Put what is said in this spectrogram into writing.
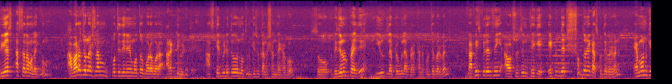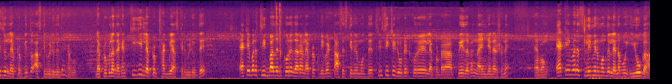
বিএস আসসালামু আলাইকুম। আবারও চলে আসলাম প্রতিদিনের মতো বড় আরেকটি ভিডিওতে। আজকের ভিডিওতেও নতুন কিছু কালেকশন দেখাবো। সো রিজনাল প্রাইজে ইউজ ল্যাপটপগুলো আপনারা কালেক্ট করতে পারবেন। গ্রাফিক্স ফ্রিল্যান্সিং আউটসোর্সিং থেকে এ টু জেড সব ধরনের কাজ করতে পারবেন। এমন কিছু ল্যাপটপ কিন্তু আজকের ভিডিওতে দেখাবো। ল্যাপটপগুলো দেখেন, কী কী ল্যাপটপ থাকবে আজকের ভিডিওতে? একেবারে চিপ বাজেট করে যারা ল্যাপটপ নেবেন টাচ স্ক্রিনের মধ্যে থ্রি সিক্সটি রোটেট করে ল্যাপটপটা পেয়ে যাবেন নাইন জেনারেশনে এবং একেবারে স্লিমের মধ্যে লেনোভো ইয়োগা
